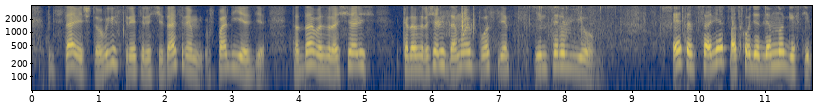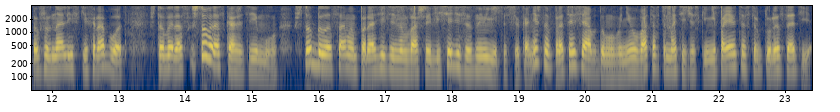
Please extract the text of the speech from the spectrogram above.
– представить, что вы встретились с читателем в подъезде, тогда возвращались, когда возвращались домой после интервью. Этот совет подходит для многих типов журналистских работ. Что вы, рас... что вы расскажете ему? Что было самым поразительным в вашей беседе со знаменитостью? Конечно, в процессе обдумывания у вас автоматически не появится структура статьи,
